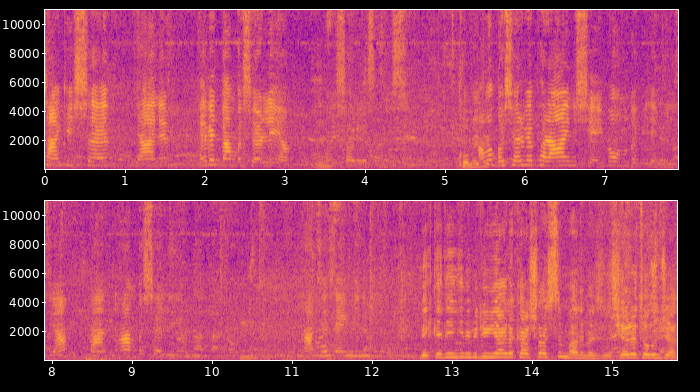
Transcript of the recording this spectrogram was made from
Sanki işte yani evet ben başarılıyım. Bunu soruyorsanız. Komedi Ama başarı ve para aynı şey mi onu da bilemeyeceğim. Ben hem başarılıyım hem de zenginim. beklediğin gibi bir dünyayla karşılaştın mı hani mesela şöhret olunca?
